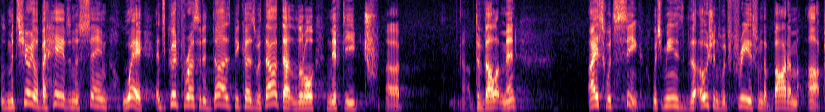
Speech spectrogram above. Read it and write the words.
material behaves in the same way. It's good for us that it does because without that little nifty uh, uh, development, ice would sink, which means the oceans would freeze from the bottom up.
